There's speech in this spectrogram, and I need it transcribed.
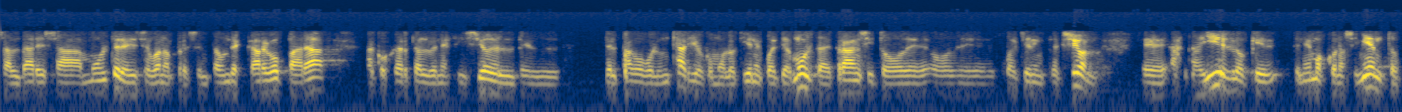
saldar esa multa le dice, bueno, presenta un descargo para acogerte al beneficio del, del, pago voluntario, como lo tiene cualquier multa de tránsito o de, o de cualquier infracción. Eh, hasta ahí es lo que tenemos conocimiento,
